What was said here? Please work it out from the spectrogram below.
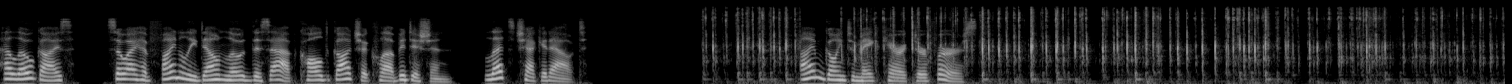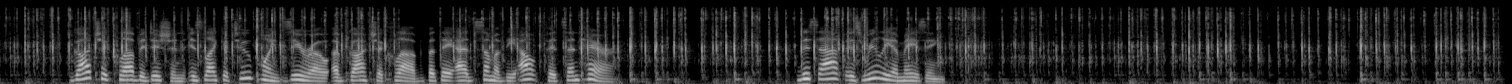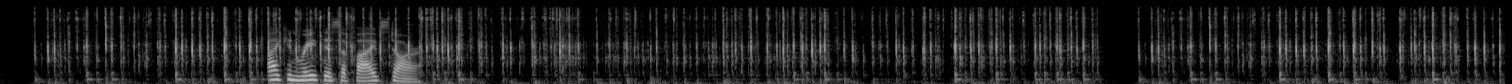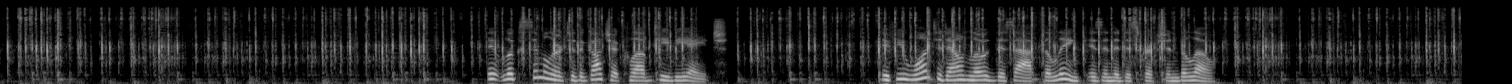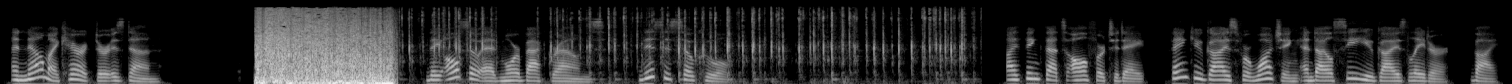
Hello guys, so I have finally downloaded this app called Gacha Club Edition. Let's check it out. I'm going to make character first. Gacha Club Edition is like a 2.0 of Gacha Club but they add some of the outfits and hair. This app is really amazing. I can rate this a 5 star. It looks similar to the Gacha Club TBH. If you want to download this app the link is in the description below. And now my character is done. They also add more backgrounds. This is so cool. I think that's all for today. Thank you guys for watching and I'll see you guys later. Bye.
